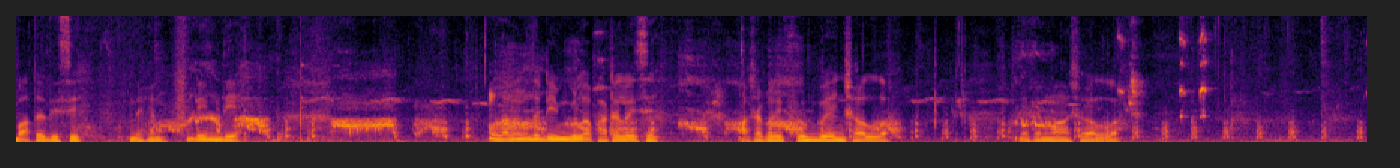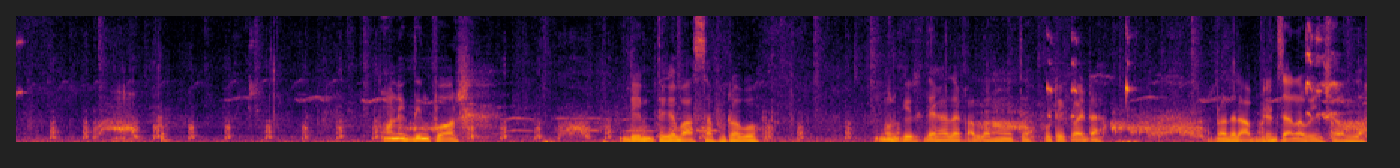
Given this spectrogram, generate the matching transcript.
বাতে দিছি। দেখেন ডিম দিয়ে। আল্লাহের মধ্যে ডিমগুলা ফাটে লইছে। আশা করি ফুটবে ইনশাল্লাহ দেখেন মাশাল্লাহ অনেক দিন পর ডিম থেকে বাচ্চা ফুটাবো। মুরগির দেখা যাক আল্লাহর মতো ফুটে কয়টা। আপনাদের আপডেট জানাব ইনশাল্লাহ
